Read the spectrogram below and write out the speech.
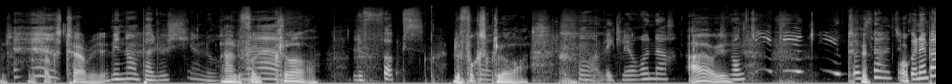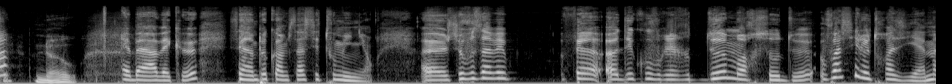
Le fox terrier. Mais non, pas le chien, le Ah, le renard. folklore. Le fox, Le foxclore. avec les renards. Ah oui. vont qui, qui, qui, comme ça. Tu Ok. connais pas? No. Eh ben avec eux, c'est un peu comme ça, c'est tout mignon. Euh, je vous avais fait euh, découvrir deux morceaux d'eux. Voici le troisième,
